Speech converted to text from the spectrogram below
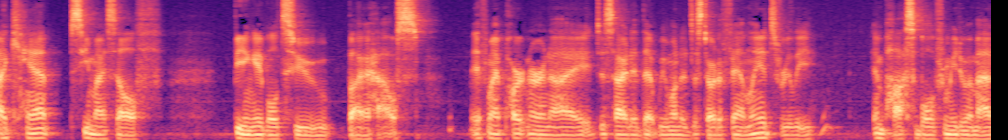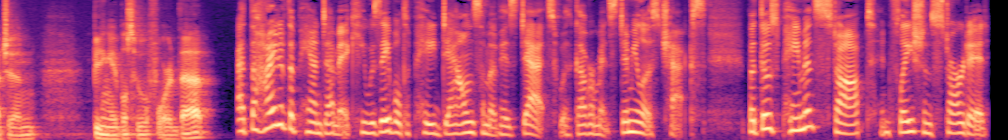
I can't see myself being able to buy a house. If my partner and I decided that we wanted to start a family, it's really impossible for me to imagine being able to afford that. At the height of the pandemic, he was able to pay down some of his debts with government stimulus checks. But those payments stopped, inflation started,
